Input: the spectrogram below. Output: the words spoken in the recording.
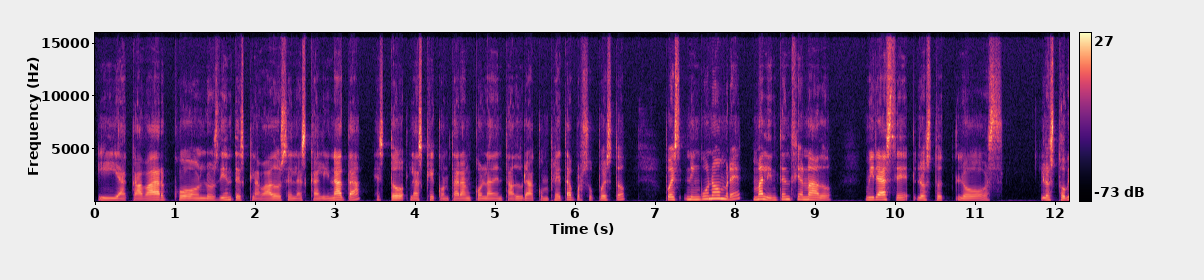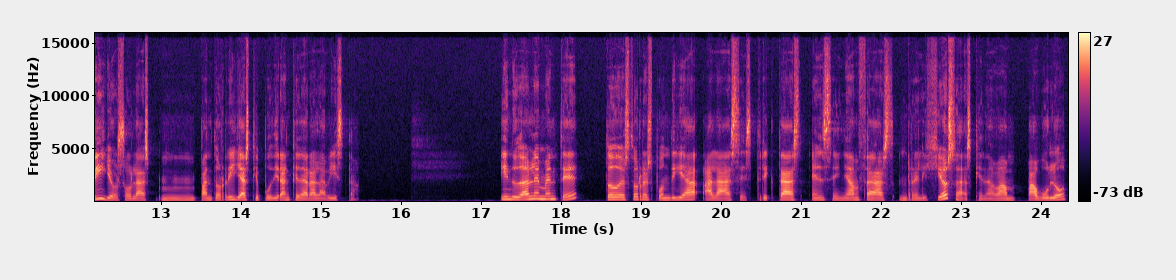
y acabar con los dientes clavados en la escalinata, esto las que contaran con la dentadura completa, por supuesto, pues ningún hombre malintencionado mirase los, los, los tobillos o las mm, pantorrillas que pudieran quedar a la vista. Indudablemente, todo esto respondía a las estrictas enseñanzas religiosas que daban pábulo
